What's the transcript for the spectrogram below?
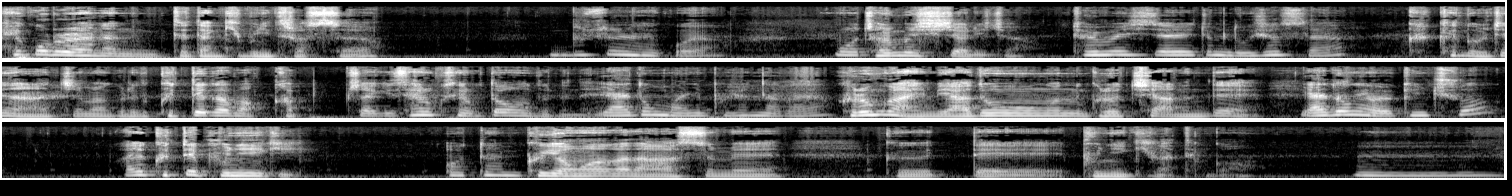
회고를 하는 듯한 기분이 들었어요. 무슨 회고야? 뭐 젊은 시절이죠. 젊은 시절에 좀 노셨어요? 그렇게 놀진 않았지만 그래도 그때가 막 갑자기 새록새록 떠오르네. 야동 많이 보셨나봐요? 그런 건 아닙니다. 야동은 그렇지 않은데 야동에 얽힌 추억? 아니 그때 분위기 어떤 그 영화가 나왔음에 그때 분위기 같은 거. 음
